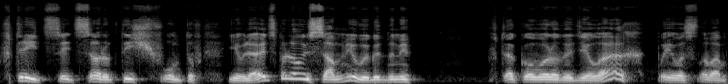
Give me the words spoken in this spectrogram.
в 30-40 тысяч фунтов являются, пожалуй, самыми выгодными. В такого рода делах, по его словам,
